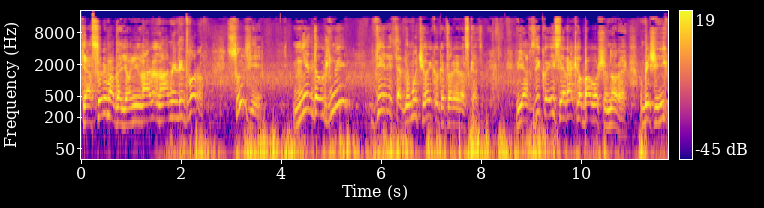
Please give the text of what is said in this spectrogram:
Киасури Мадайони Рамин Лидворов. Судьи не должны верить одному человеку, который рассказывает. в Яхзику Иси Рака Балошинора, умеющий них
